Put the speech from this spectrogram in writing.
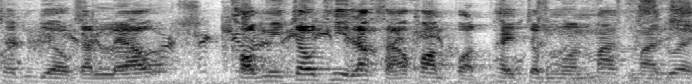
ชั้นเดียวกันแล้ว เขามีเจ้าที่รักษาความปลอดภัยจำนวนมากมาด้วย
